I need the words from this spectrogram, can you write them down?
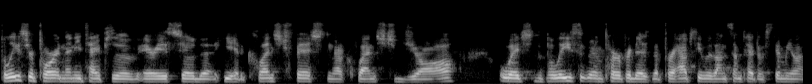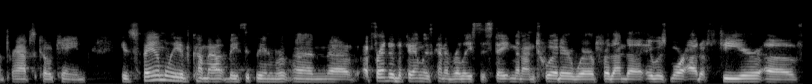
police report in any types of areas showed that he had clenched fist and a clenched jaw, which the police interpreted as that perhaps he was on some type of stimulant, perhaps cocaine. His family have come out basically, and, and uh, a friend of the family has kind of released a statement on Twitter where for them to, it was more out of fear of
